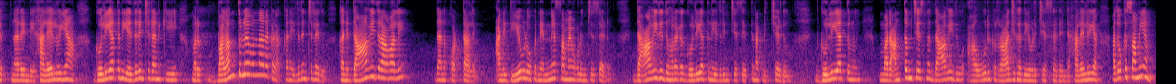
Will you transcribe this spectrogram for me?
చెప్తున్నారండి. హలేలుయ్య గొలియాతని ఎదిరించడానికి మరి బలంతులే ఉన్నారు అక్కడ కానీ ఎదిరించలేదు. కానీ దావీది రావాలి దాన్ని కొట్టాలి. అని దేవుడు ఒక నిర్ణయ సమయం అక్కడ ఉంచేశాడు. దావీది దొరగా గొలియాతను ఎదిరించే శక్తిని అక్కడ ఇచ్చాడు. గొలియాతును మరి అంతం చేసిన దావీదు ఆ ఊరికి రాజుగా దేవుడు చేశాడండి. హలెలుయ అదొక సమయం.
